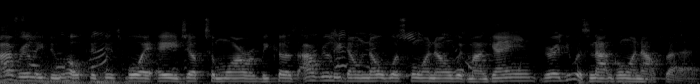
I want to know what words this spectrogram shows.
I really do hope that this boy age up tomorrow because I really don't know what's going on with my game. Girl, you is not going outside.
